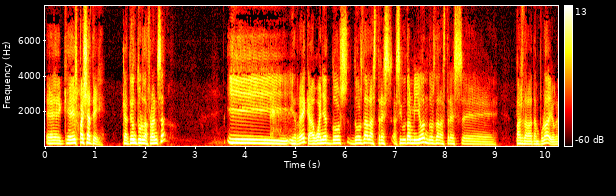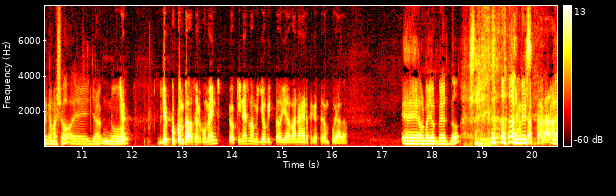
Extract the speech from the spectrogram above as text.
eh, que és peixater, que té un Tour de França i, i res, que ha guanyat dos, dos de les tres, ha sigut el millor en dos de les tres eh, parts de la temporada. Jo crec que amb això eh, ja no... Ja, ja et puc comprar els arguments, però quina és la millor victòria de Van Aert aquesta temporada? Eh, el Mallot Verd, no? el més, la,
